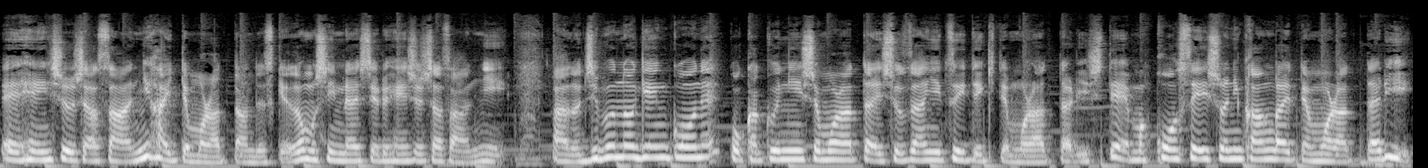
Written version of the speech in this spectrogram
えー編集者さんに入ってもらったんですけれども信頼してる編集者さんにあの自分の原稿をねこう確認してもらったり取材についてきてもらったりして、まあ、構成一緒に考えてもらったり、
